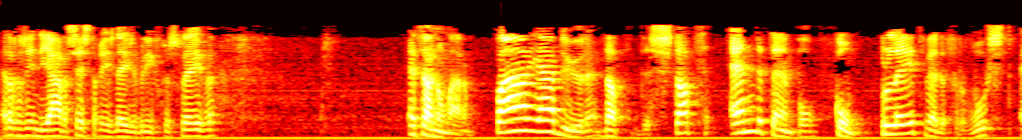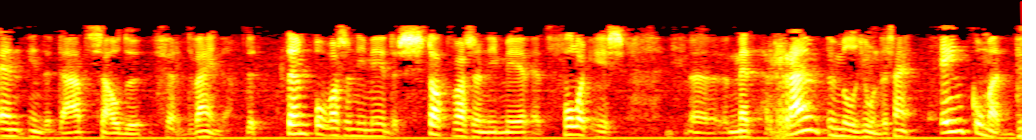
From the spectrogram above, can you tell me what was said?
ergens in de jaren 60 is deze brief geschreven. Het zou nog maar een paar jaar duren dat de stad en de tempel compleet werden verwoest en inderdaad zouden verdwijnen. De tempel was er niet meer, de stad was er niet meer, het volk is uh, met ruim een miljoen. Er zijn 1,3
